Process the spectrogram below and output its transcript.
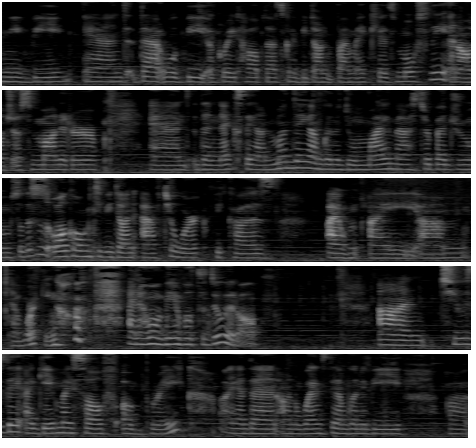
need be and that will be a great help that's going to be done by my kids mostly and I'll just monitor and the next day on Monday I'm to do my master bedroom so this is all going to be done after work because I, I um, am working and I won't be able to do it all. On Tuesday, I gave myself a break and then on Wednesday, I'm gonna be uh,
